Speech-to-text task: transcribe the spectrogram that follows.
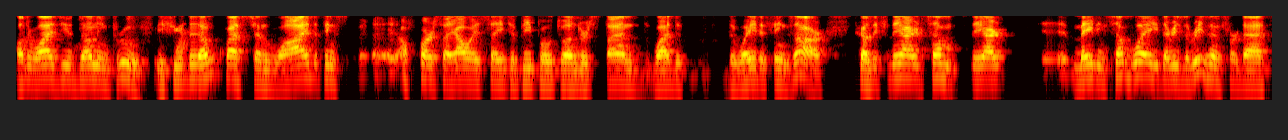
otherwise you don't improve. If you don't question why the things, of course, I always say to people to understand why the the way the things are because if they are some they are uh, made in some way there is a reason for that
